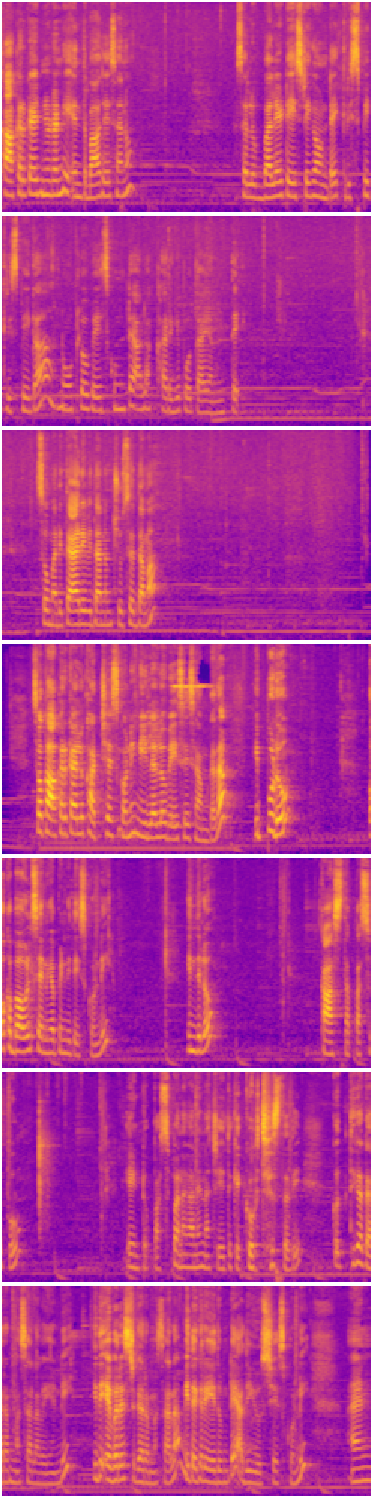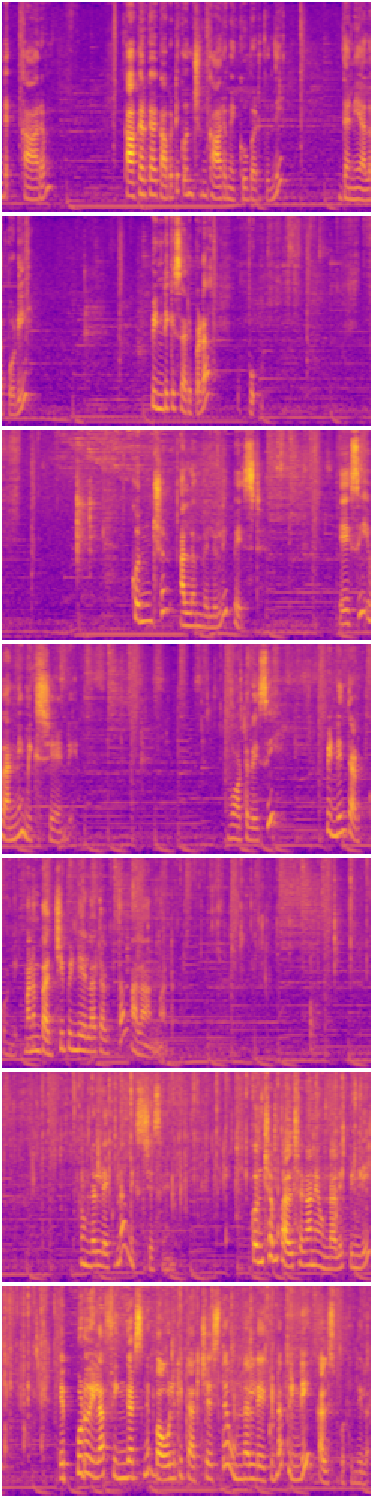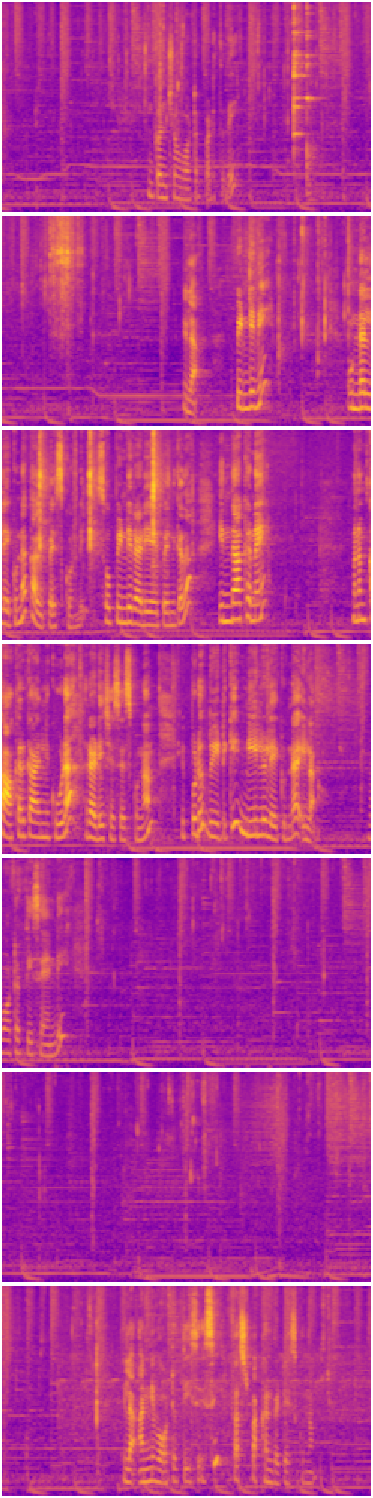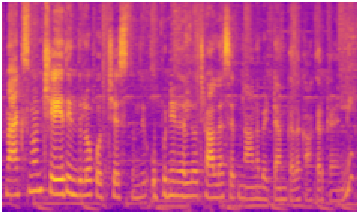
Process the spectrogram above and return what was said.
కాకరకాయ చూడండి ఎంత బాగా చేశాను. అసలు భలే టేస్టీగా ఉంటాయి క్రిస్పీ క్రిస్పీగా. నోట్లో వేసుకుంటే అలా కరిగిపోతాయి అంతే. సో మరి తయారీ విధానం చూసేద్దామా? సో కాకరకాయలు కట్ చేసుకొని నీళ్ళలో వేసేసాం కదా. ఇప్పుడు ఒక బౌల్ శనగపిండి తీసుకోండి. ఇందులో కాస్త పసుపు ఏంటో పసుపు అనగానే నా చేతికి ఎక్కువ వచ్చేస్తుంది. కొద్దిగా గరం మసాలా వేయండి. ఇది ఎవరెస్ట్ గరం మసాలా. మీ దగ్గర ఏది ఉంటే అది యూస్ చేసుకోండి. అండ్ కారం. కాకరకాయ కాబట్టి కొంచెం కారం ఎక్కువ పడుతుంది. ధనియాల పొడి. పిండికి సరిపడా ఉప్పు. కొంచెం అల్లం వెల్లుల్లి పేస్ట్ వేసి ఇవన్నీ మిక్స్ చేయండి. వాటర్ వేసి పిండిని తడుపుకోండి. మనం బజ్జీ పిండి ఎలా తడుపుతాం అలా అన్నమాట. ఉండలు లేకుండా మిక్స్ చేసేయండి. కొంచెం పలచగానే ఉండాలి పిండి. ఎప్పుడు ఇలా ఫింగర్స్ని బౌల్కి టచ్ చేస్తే ఉండలు లేకుండా పిండి కలిసిపోతుంది ఇలా. ఇంకొంచెం వాటర్ పడుతుంది. ఇలా పిండిని ఉండలు లేకుండా కలిపేసుకోండి. సో పిండి రెడీ అయిపోయింది కదా. ఇందాకనే మనం కాకరకాయల్ని కూడా రెడీ చేసేసుకున్నాం. ఇప్పుడు వీటికి నీళ్ళు లేకుండా ఇలా వాటర్ తీసేయండి. ఇలా అన్ని వాటర్ తీసేసి ఫస్ట్ పక్కన పెట్టేసుకుందాం. మ్యాక్సిమం చేదు ఇందులోకి వచ్చేస్తుంది. ఉప్పు నీళ్ళల్లో చాలాసేపు నానబెట్టాం కదా కాకరకాయల్ని.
